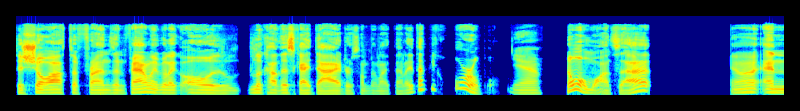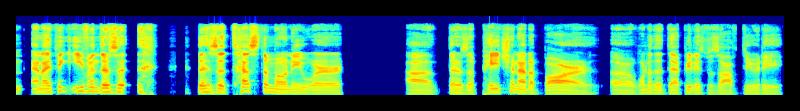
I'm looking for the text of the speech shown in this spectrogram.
to show off to friends and family? Be like, oh, look how this guy died or something like that. Like that'd be horrible. Yeah. No one wants that. You know, and and I think even there's a there's a testimony where uh there's a patron at a bar, uh one of the deputies was off duty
